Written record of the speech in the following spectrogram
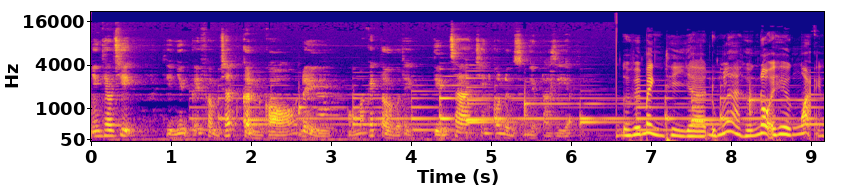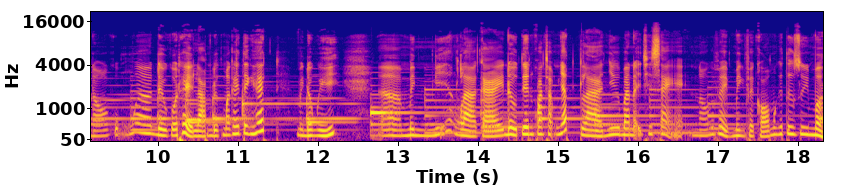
nhưng theo chị thì những cái phẩm chất cần có để một marketer có thể tiến xa trên con đường sự nghiệp là gì ạ? đối với mình thì ờ, đúng là hướng nội hay hướng ngoại nó cũng ờ, đều có thể làm được marketing hết mình đồng ý. À, mình nghĩ rằng là cái đầu tiên quan trọng nhất là như ban nãy chia sẻ nó phải mình phải có một cái tư duy mở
